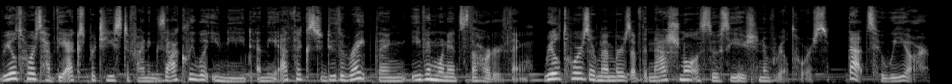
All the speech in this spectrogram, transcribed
Realtors have the expertise to find exactly what you need and the ethics to do the right thing, even when it's the harder thing. Realtors are members of the National Association of Realtors. That's who we are.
